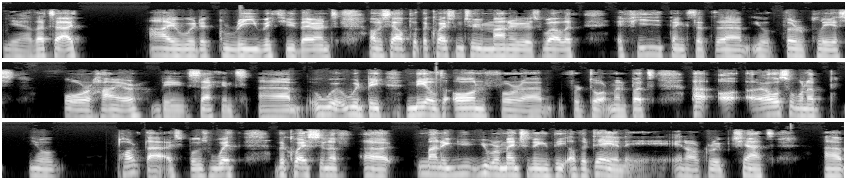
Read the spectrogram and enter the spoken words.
Yeah, that's I I would agree with you there, and obviously I'll put the question to Manu as well if if he thinks that um, you know third place or higher, being second, um, w- would be nailed on for um, for Dortmund. But uh, I also want to you know part that I suppose with the question of uh, Manu, you, you were mentioning the other day in in our group chat. Uh,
